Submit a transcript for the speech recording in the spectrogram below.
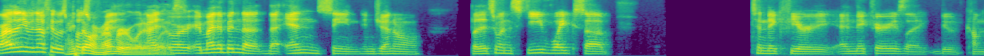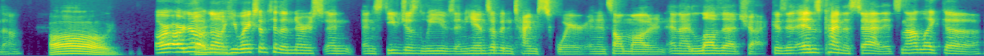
or i don't even know if it was I don't post remember what it I, was. or it might have been the the end scene in general but it's when steve wakes up to nick fury and nick fury is like dude calm down Oh, or, or no no he wakes up to the nurse and and steve just leaves and he ends up in times square and it's all modern. And i love that shot because it ends kind of sad. It's not like a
